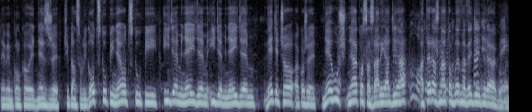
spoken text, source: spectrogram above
neviem koľko je dnes, že či pán Sulík odstúpi, neodstúpi, idem, nejdem, idem, nejdem. Viete čo, akože nech už nejako sa zariadia a teraz na to budeme vedieť reagovať.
